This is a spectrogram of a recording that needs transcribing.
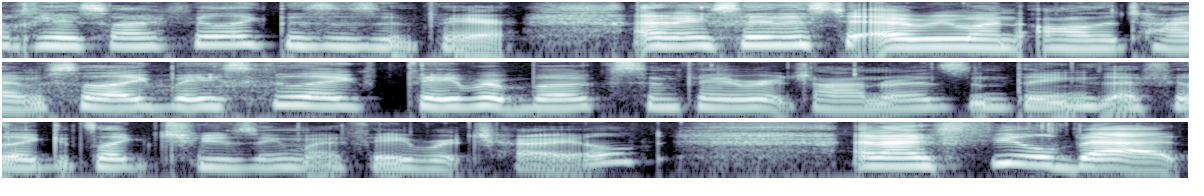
Okay, so I feel like this isn't fair. And I say this to everyone all the time. So like basically like favorite books and favorite genres and things. I feel like it's like choosing my favorite child. And I feel bad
